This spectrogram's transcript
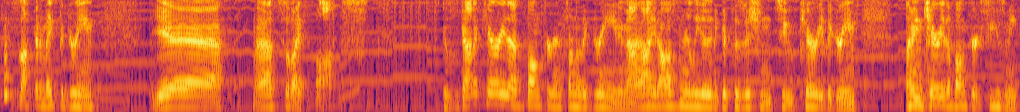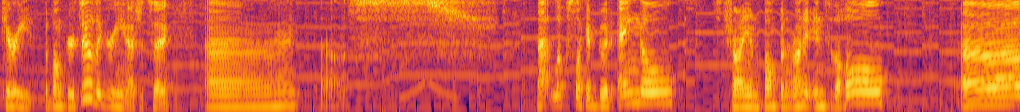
it's not gonna make the green. Yeah, that's what I thought. Because it's got to carry that bunker in front of the green, and I, I wasn't really in a good position to carry the green. I mean, carry the bunker, excuse me. Carry the bunker to the green, I should say. Uh, that looks like a good angle. Let's try and bump and run it into the hole. Oh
